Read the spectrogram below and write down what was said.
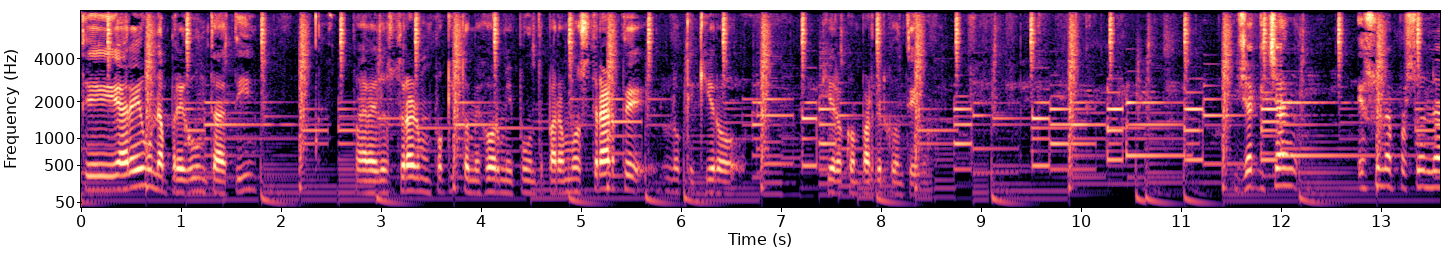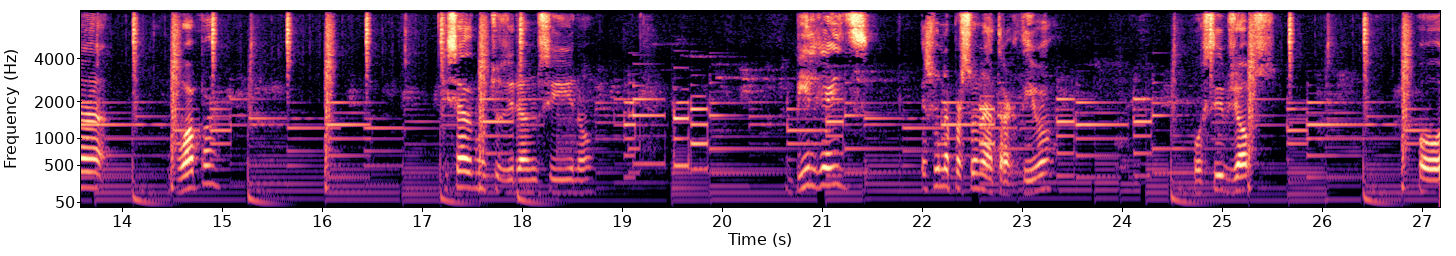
te haré una pregunta a ti para ilustrar un poquito mejor mi punto, para mostrarte lo que quiero, quiero compartir contigo. Jackie Chan es una persona guapa. Quizás muchos dirán sí, no. Bill Gates es una persona atractiva. O Steve Jobs. O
